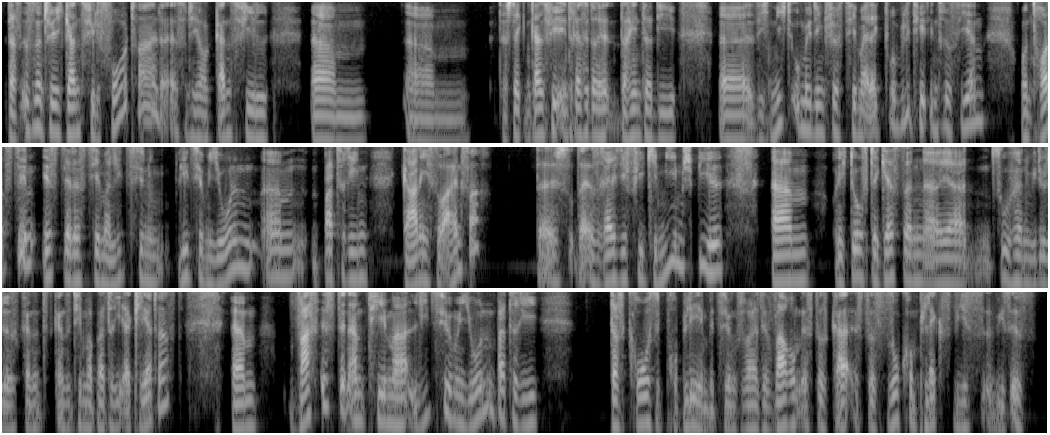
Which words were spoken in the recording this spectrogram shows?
das ist natürlich ganz viel Vorteil, da ist natürlich auch ganz viel ähm, ähm, da stecken ganz viel Interesse dahinter, die äh, sich nicht unbedingt fürs Thema Elektromobilität interessieren. Und trotzdem ist ja das Thema Lithium-Ionen-Batterien ähm, gar nicht so einfach. Da ist, da ist relativ viel Chemie im Spiel. Ähm, und ich durfte gestern äh, ja zuhören, wie du das ganze, das ganze Thema Batterie erklärt hast. Ähm, was ist denn am Thema Lithium-Ionen-Batterie das große Problem? Beziehungsweise warum ist das, ist das so komplex, wie es, wie es ist?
